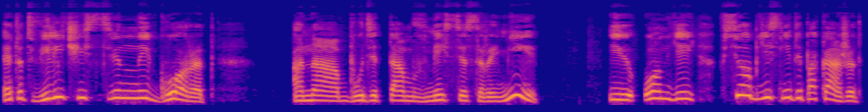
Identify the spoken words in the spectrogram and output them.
этот величественный город. Она будет там вместе с Реми, и он ей все объяснит и покажет,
